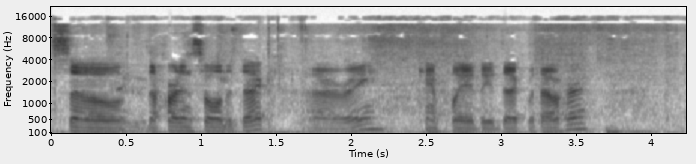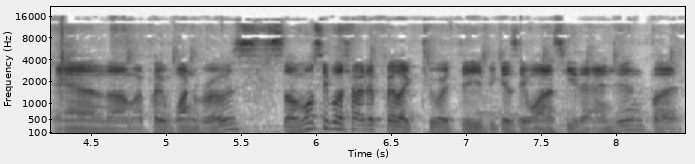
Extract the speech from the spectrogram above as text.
so the heart and soul of the deck. Alright, can't play the deck without her. And um, I play one Roze. So most people try to play like two or three because they want to see the engine, but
